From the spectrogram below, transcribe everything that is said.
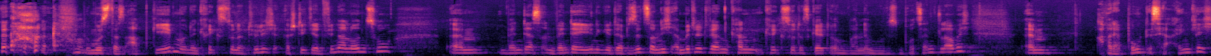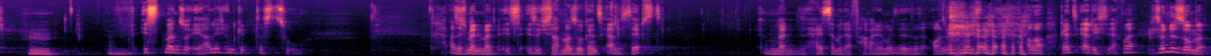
du musst das abgeben und dann kriegst du natürlich, steht dir ein Finderlohn zu. Ähm, wenn das und wenn derjenige, der Besitzer nicht ermittelt werden kann, kriegst du das Geld irgendwann im gewissen Prozent, glaube ich. Ähm, aber der Punkt ist ja eigentlich, hm, ist man so ehrlich und gibt das zu? Also ich meine, man ist, also ich sag mal so ganz ehrlich, selbst man heißt ja immer der Fahrer, der muss ja ordentlich wissen. aber ganz ehrlich, sag mal, so eine Summe,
